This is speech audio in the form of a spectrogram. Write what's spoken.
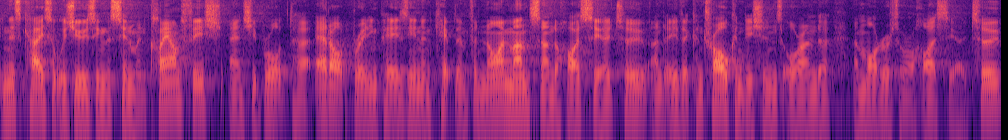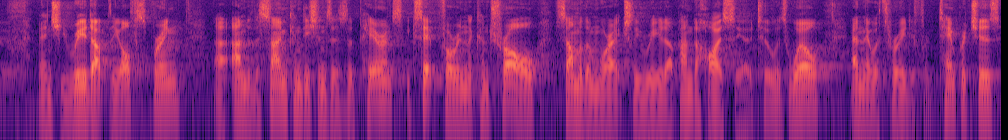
In this case, it was using the cinnamon clownfish, and she brought uh, adult breeding pairs in and kept them for nine months under high CO2, under either control conditions or under a moderate or a high CO2. Then she reared up the offspring, uh, under the same conditions as the parents, except for in the control, some of them were actually reared up under high CO2 as well, and there were three different temperatures.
